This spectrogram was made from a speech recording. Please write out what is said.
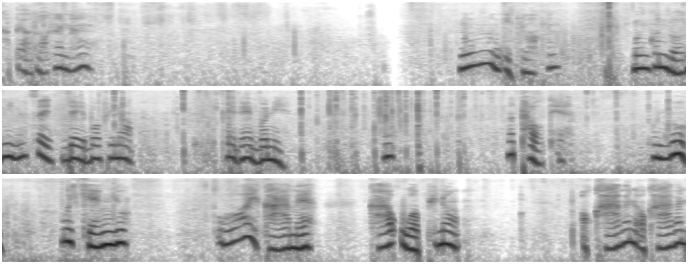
ขับไปเอาดอกนั้นนะนู่นอีกดอกนึง มึงคนดวกนี่มันใส่ได้บ่พี่น้องใส่ได้บ่นี่เอ้ามาเถ่าแท้มึงดูอุ้ยแข็งอยู่ โอ้ยขาแม่ขาอวบพี่น้องเอาขามันเอาขามัน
